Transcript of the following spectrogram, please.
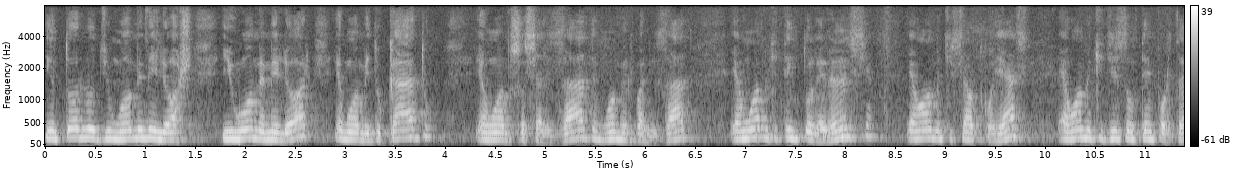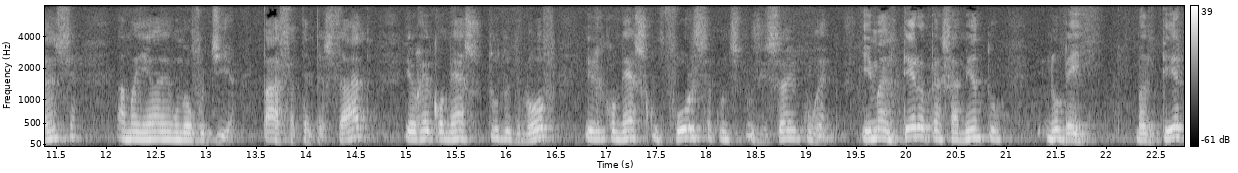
em torno de um homem melhor. E um homem melhor é um homem educado, é um homem socializado, é um homem urbanizado, é um homem que tem tolerância, é um homem que se autoconhece, é um homem que diz não tem importância, amanhã é um novo dia. Passa a tempestade, eu recomeço tudo de novo, e recomeço com força, com disposição e com ânimo. E manter o pensamento no bem, manter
